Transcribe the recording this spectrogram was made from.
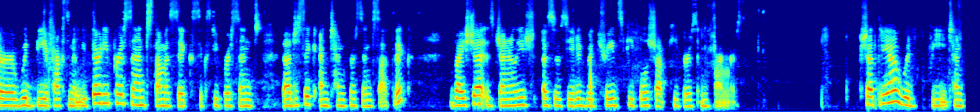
or would be approximately 30% tamasic, 60% rajasic, and 10% sattvic. Vaishya is generally associated with tradespeople, shopkeepers, and farmers. Kshatriya would be 10%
